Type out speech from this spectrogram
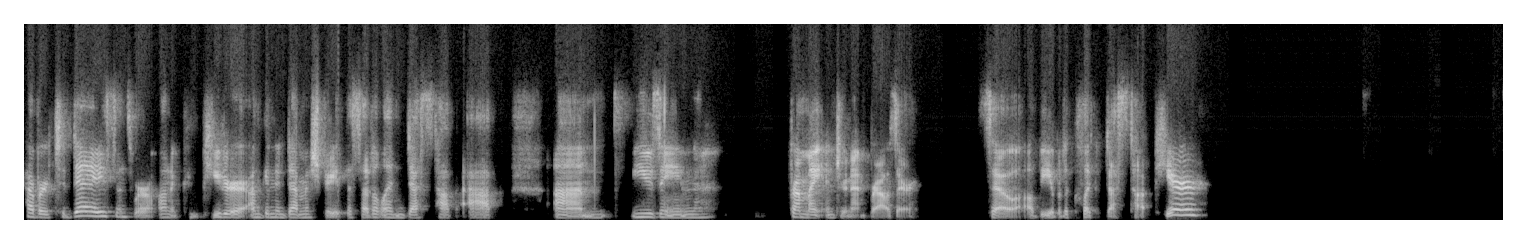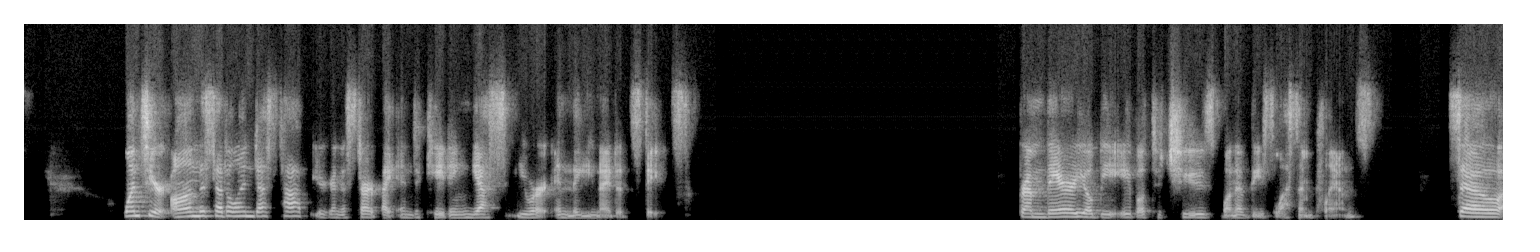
However, today, since we're on a computer, I'm going to demonstrate the Settle In desktop app um, using from my internet browser. So I'll be able to click desktop here. Once you're on the Settle In desktop, you're going to start by indicating, yes, you are in the United States. From there, you'll be able to choose one of these lesson plans. So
